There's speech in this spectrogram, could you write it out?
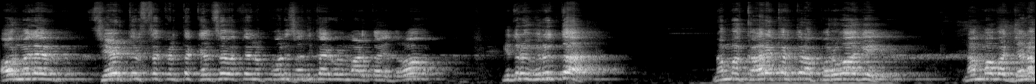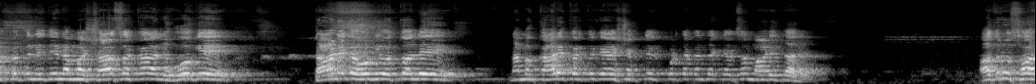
ಅವ್ರ ಮೇಲೆ ಸೇಡ್ ತೀರ್ಸ್ತಕ್ಕಂಥ ಕೆಲಸ ಇವತ್ತೇನು ಪೊಲೀಸ್ ಅಧಿಕಾರಿಗಳು ಮಾಡ್ತಾ ಇದ್ರು. ಇದ್ರ ವಿರುದ್ಧ ನಮ್ಮ ಕಾರ್ಯಕರ್ತರ ಪರವಾಗಿ ನಮ್ಮ ಜನಪ್ರತಿನಿಧಿ, ನಮ್ಮ ಶಾಸಕ ಅಲ್ಲಿ ಹೋಗಿ, ಠಾಣೆಗೆ ಹೋಗಿ ಹೊತ್ತು ಅಲ್ಲಿ ನಮ್ಮ ಕಾರ್ಯಕರ್ತರಿಗೆ ಶಕ್ತಿ ಕೊಡ್ತಕ್ಕಂಥ ಕೆಲಸ ಮಾಡಿದ್ದಾರೆ. ಆದರೂ ಸಹ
